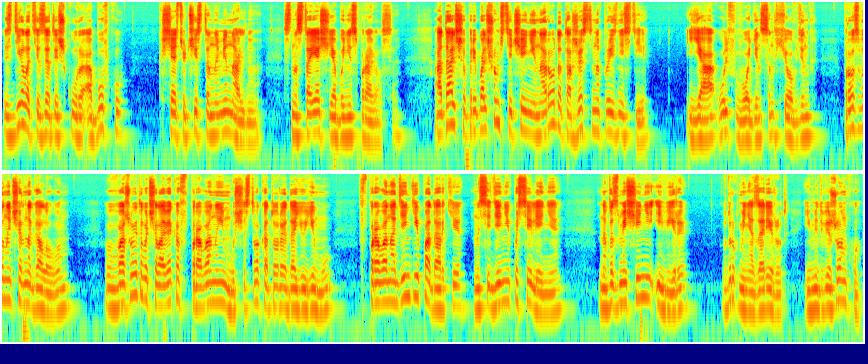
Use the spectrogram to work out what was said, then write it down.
сделать из этой шкуры обувку, к счастью, чисто номинальную, с настоящей я бы не справился. А дальше при большом стечении народа торжественно произнести «Я, Ульф Вогинсон Хевдинг, прозванный Черноголовым, ввожу этого человека в права на имущество, которое даю ему, в права на деньги и подарки, на сидение поселения, на возмещение и виры. Вдруг меня зарежут, и медвежонку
